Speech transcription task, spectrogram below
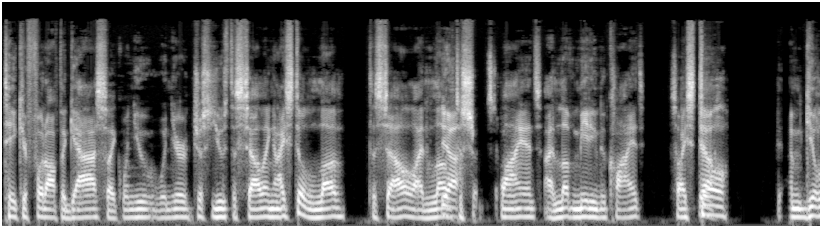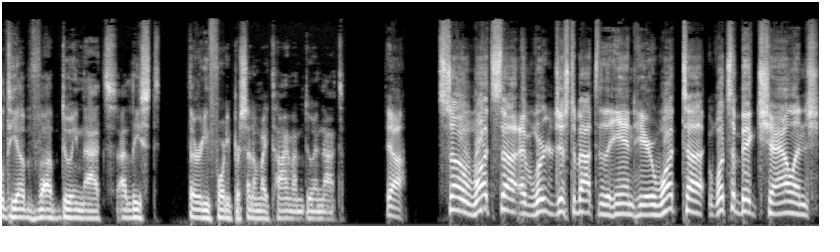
take your foot off the gas. Like when you, when you're just used to selling and I still love to sell. I love yeah. to service clients. I love meeting new clients. So I still, I'm guilty of, of doing that. At least 30, 40% of my time I'm doing that. Yeah. So what's uh, we're just about to the end here. What uh, what's a big challenge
